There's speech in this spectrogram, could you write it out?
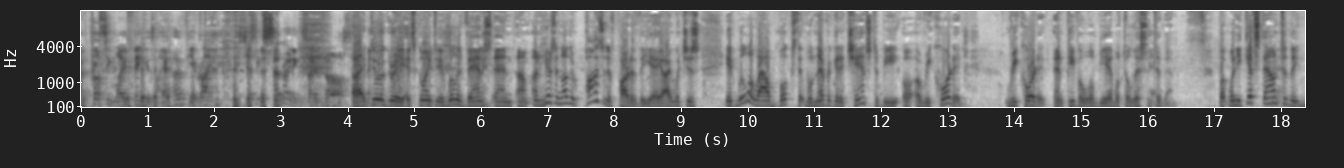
am crossing my fingers. I hope you're right. It's just accelerating so fast. I do agree. It's going to. It will advance, and um, and here's another positive part of the AI, which is it will allow books that will never get a chance to be uh, uh recorded, recorded, and people will be able to listen yeah. to them. But when it gets down yeah. to the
